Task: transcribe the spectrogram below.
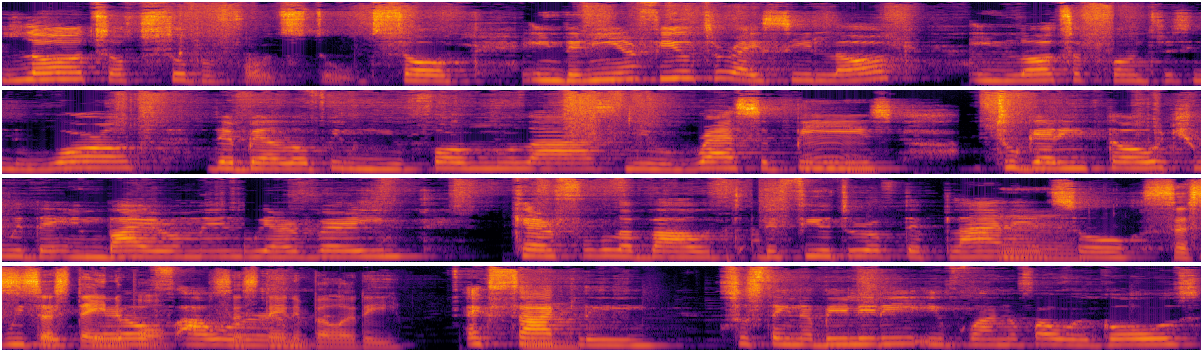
lots of superfoods too. So in the near future i see log in lots of countries in the world, developing new formulas, new recipes, mm. to get in touch with the environment. We are very careful about the future of the planet. Mm. So S- we sustainable our, sustainability. Exactly. Mm. Sustainability is one of our goals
